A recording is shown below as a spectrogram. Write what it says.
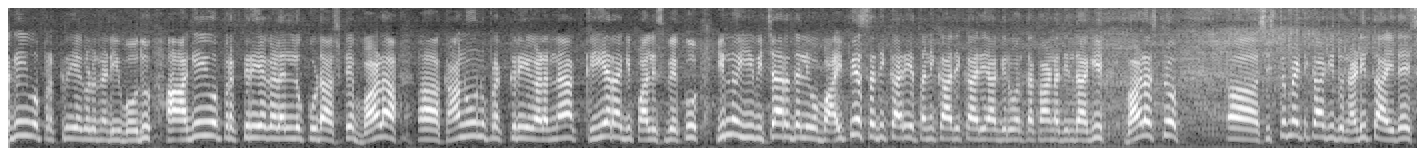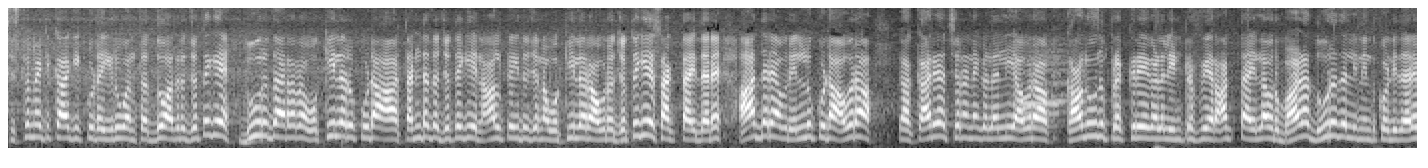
ಅಗೆಯುವ ಪ್ರಕ್ರಿಯೆಗಳು ನಡೆಯಬಹುದು ಆ ಅಗೆಯುವ ಪ್ರಕ್ರಿಯೆಗಳಲ್ಲೂ ಕೂಡ ಅಷ್ಟೇ ಬಹಳ ಕಾನೂನು ಪ್ರಕ್ರಿಯೆಗಳನ್ನು ಕ್ಲಿಯರ್ ಆಗಿ ಪಾಲಿಸಬೇಕು. ಇನ್ನು ಈ ವಿಚಾರದಲ್ಲಿ ಒಬ್ಬ ಐ ಪಿ ಎಸ್ ಅಧಿಕಾರಿಯ ತನಿಖಾಧಿಕಾರಿ ಆಗಿರುವಂಥ ಕಾರಣದಿಂದಾಗಿ ಬಹಳಷ್ಟು ಸಿಸ್ಟಮ್ಯಾಟಿಕ್ ಆಗಿ ಇದು ನಡೀತಾ ಇದೆ. ಸಿಸ್ಟಮ್ಯಾಟಿಕ್ ಆಗಿ ಕೂಡ ಇರುವಂಥದ್ದು ಅದರ ಜೊತೆಗೆ ದೂರುದಾರರ ವಕೀಲರು ಕೂಡ ಆ ತಂಡದ ಜೊತೆಗೆ ನಾಲ್ಕೈದು ಜನ ವಕೀಲರು ಅವರ ಜೊತೆಗೆ ಸಾಕ್ತಾ ಇದ್ದಾರೆ. ಆದರೆ ಅವರೆಲ್ಲೂ ಕೂಡ ಅವರ ಕಾರ್ಯಾಚರಣೆಗಳಲ್ಲಿ ಅವರ ಕಾನೂನು ಪ್ರಕ್ರಿಯೆಗಳಲ್ಲಿ ಇಂಟರ್ಫಿಯರ್ ಆಗ್ತಾ ಇಲ್ಲ. ಅವರು ಬಹಳ ದೂರದಲ್ಲಿ ನಿಂತ್ಕೊಂಡಿದ್ದಾರೆ.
